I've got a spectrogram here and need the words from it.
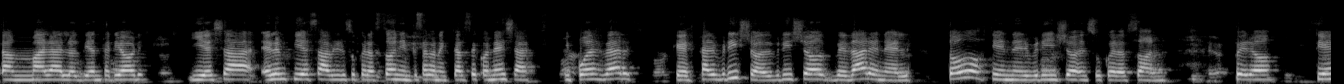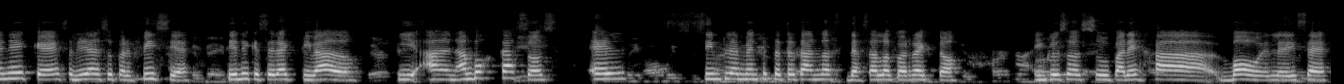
tan mala el día anterior y ella, él empieza a abrir su corazón y empieza a conectarse con ella y puedes ver que está el brillo, el brillo de dar en él. Todos tienen el brillo en su corazón, pero tiene que salir a la superficie, tiene que ser activado. Y en ambos casos, él simplemente está tratando de hacer lo correcto. Incluso su pareja, Bo, le dice,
